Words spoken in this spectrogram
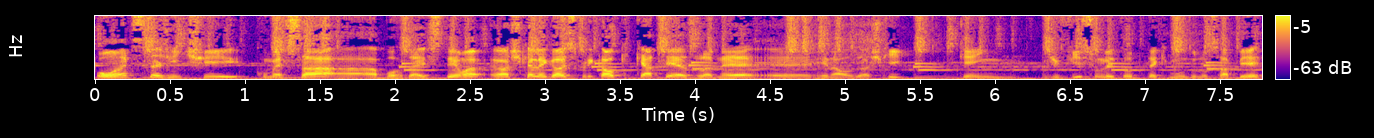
Bom, antes da gente começar a abordar esse tema, eu acho que é legal explicar o que é a Tesla, né, é, Reinaldo? Eu acho que quem. Difícil um leitor do Tecmundo não saber,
